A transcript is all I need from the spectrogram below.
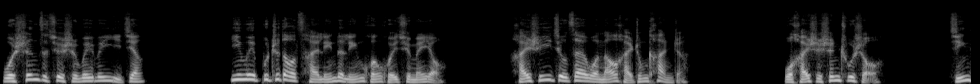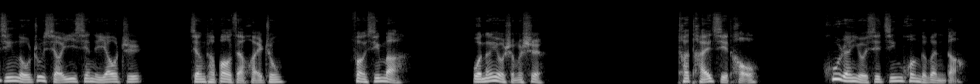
我身子却是微微一僵，因为不知道彩铃的灵魂回去没有，还是依旧在我脑海中看着。我还是伸出手，紧紧搂住小医仙的腰肢，将她抱在怀中。放心吧。我能有什么事？他抬起头，忽然有些惊慌的问道：“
